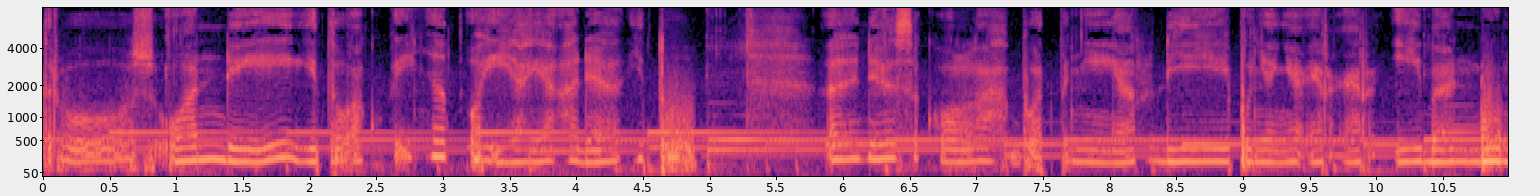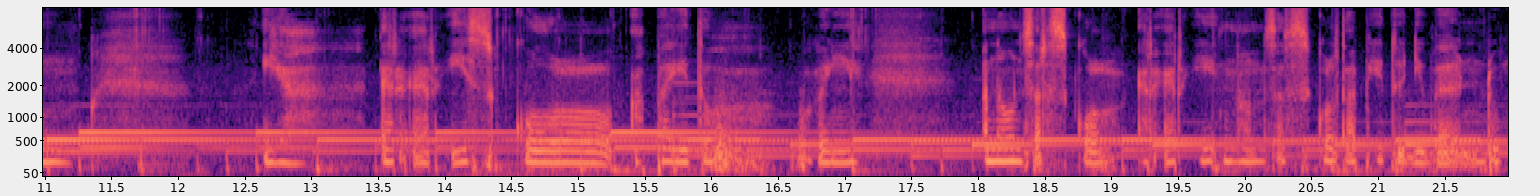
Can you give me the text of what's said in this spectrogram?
terus one day gitu aku keinget oh iya ya ada itu. Ada sekolah buat penyiar di punyanya RRI Bandung. Iya RRI School apa itu pokoknya announcer school RRI announcer school tapi itu di Bandung.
